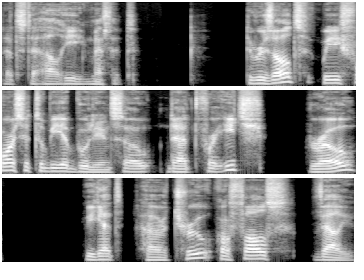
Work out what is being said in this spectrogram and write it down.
that's the LE method. The result, we force it to be a boolean so that for each row we get a true or false value.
